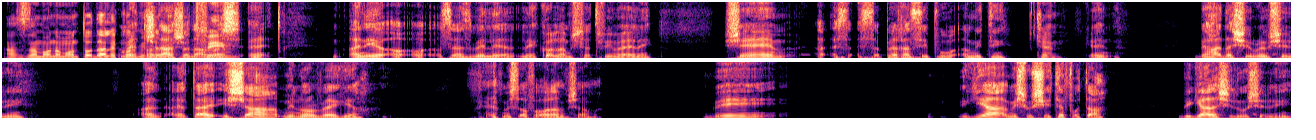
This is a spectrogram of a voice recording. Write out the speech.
אז המון המון תודה לכל מי שמשתפים. תודה. אני רוצה להסביר לכל המשתתפים האלה, שהם, אספר לך סיפור אמיתי. כן. כן? באחד השיעורים שלי, הייתה אישה מנורבגיה, בסוף העולם שם. והיא הגיעה, מישהו שיתף אותה, בגלל השידור שלי,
